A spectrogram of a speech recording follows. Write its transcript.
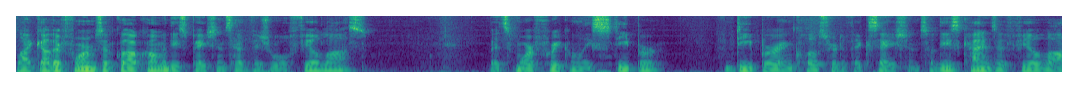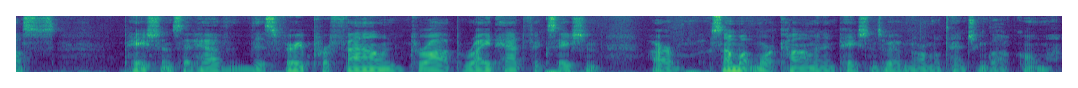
Like other forms of glaucoma, these patients have visual field loss. It's more frequently steeper, deeper, and closer to fixation. So these kinds of field loss patients that have this very profound drop right at fixation are somewhat more common in patients who have normal tension glaucoma.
